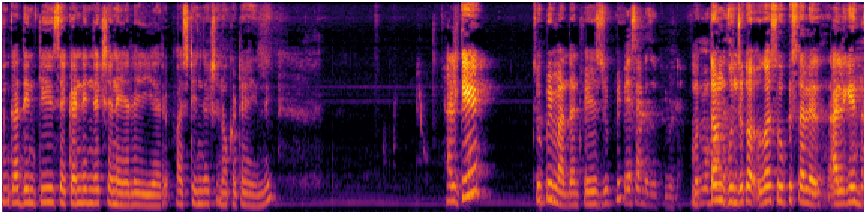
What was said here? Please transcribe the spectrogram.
ఇంకా దీనికి సెకండ్ ఇంజెక్షన్ వేయలే ఇయర్. ఫస్ట్ ఇంజెక్షన్ ఒకటే అయింది. హల్కి చూపి మా దాని ఫేస్ చూపి. మొత్తం గుంజుగా చూపిస్తలేదు అలిగింది.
